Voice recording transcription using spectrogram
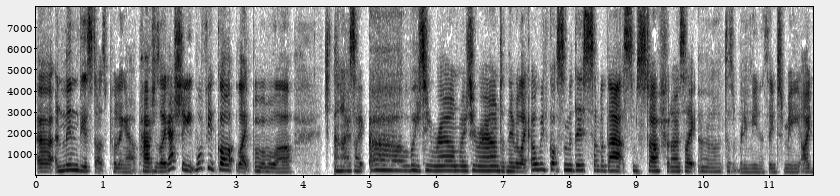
Uh, and Lindia starts pulling out pouches, like, "Actually, what have you got?" Like, blah blah blah. And I was like, oh, waiting around, waiting around, and they were like, oh, we've got some of this, some of that, some stuff, and I was like, oh, it doesn't really mean anything to me. I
